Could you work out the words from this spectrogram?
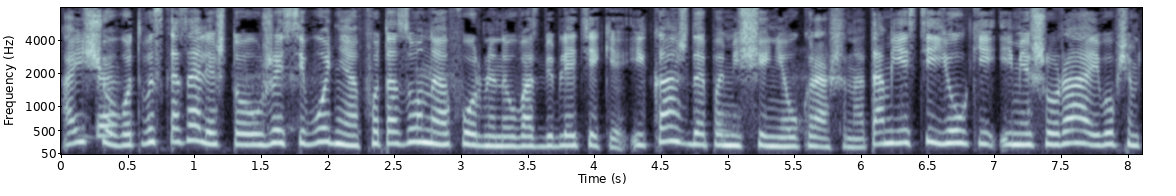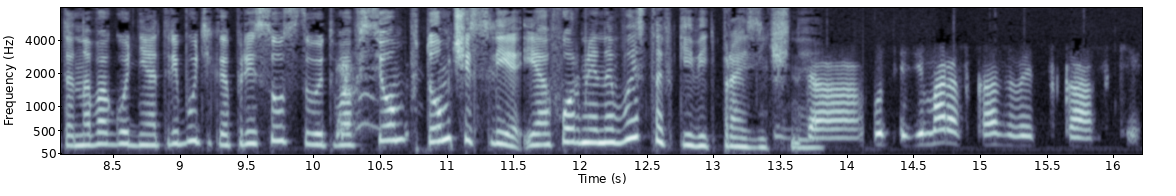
а еще, да. вот вы сказали, что уже сегодня фотозоны оформлены у вас в библиотеке, и каждое помещение украшено. Там есть и елки, и мишура, и, в общем-то, новогодняя атрибутика присутствует во всем, в том числе и оформлены выставки ведь праздничные. Да, вот зима рассказывает сказки,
